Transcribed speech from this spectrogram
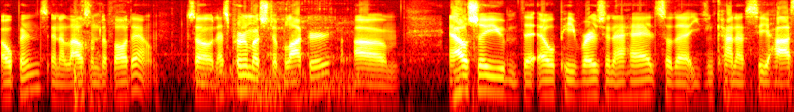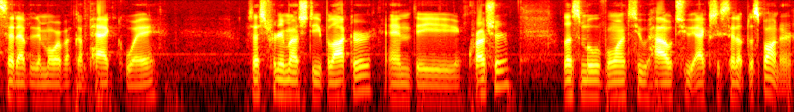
opens and allows them to fall down. So that's pretty much the blocker. Um, and I'll show you the LP version I had so that you can kind of see how I set up it in more of a compact way. So that's pretty much the blocker and the crusher. Let's move on to how to actually set up the spawner.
